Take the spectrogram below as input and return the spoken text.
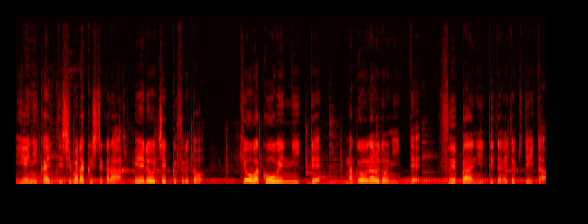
家に帰ってしばらくしてからメールをチェックすると、今日は公園に行って、マクドナルドに行って、スーパーに行ってたねと来ていた。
